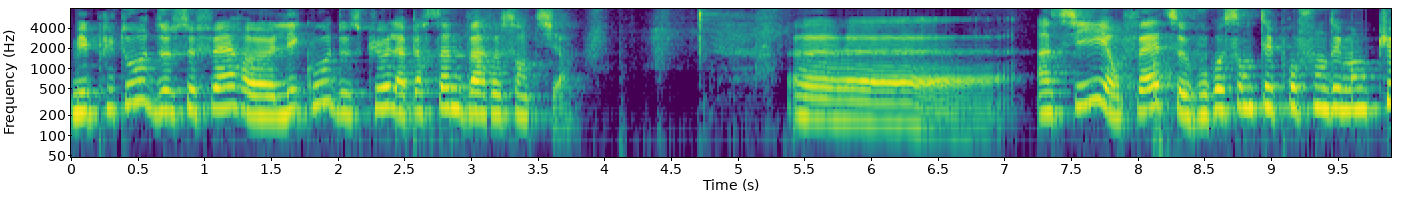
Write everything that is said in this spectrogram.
mais plutôt de se faire euh, l'écho de ce que la personne va ressentir. Euh, Ainsi, en fait, vous ressentez profondément que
